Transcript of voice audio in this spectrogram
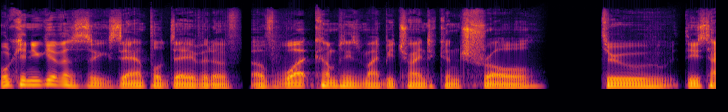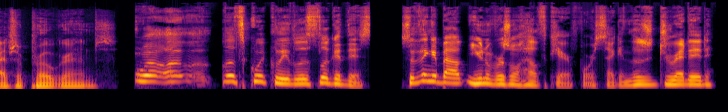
Well, can you give us an example, David, of, of what companies might be trying to control through these types of programs? Well, uh, let's quickly let's look at this. So think about universal healthcare for a second. Those dreaded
